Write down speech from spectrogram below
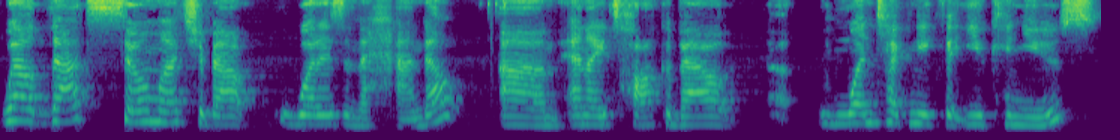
Well, that's so much about what is in the handout. Um, and I talk about uh, one technique that you can use.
